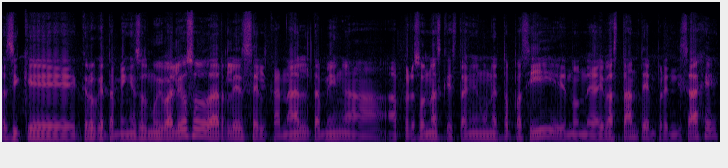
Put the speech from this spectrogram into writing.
Así que creo que también eso es muy valioso, darles el canal también a, a personas que están en una etapa así, en donde hay bastante aprendizaje,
